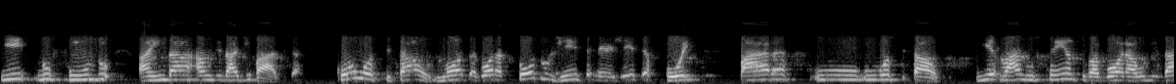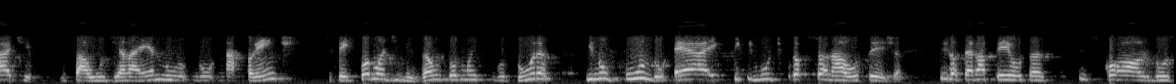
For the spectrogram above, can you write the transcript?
e, no fundo, ainda a unidade básica. Com o hospital, nós agora, toda urgência e emergência foi para o, o hospital. E lá no centro, agora, a unidade de saúde, ela é no, no, na frente, que fez toda uma divisão, toda uma estrutura, e no fundo é a equipe multiprofissional, ou seja, fisioterapeutas, psicólogos,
